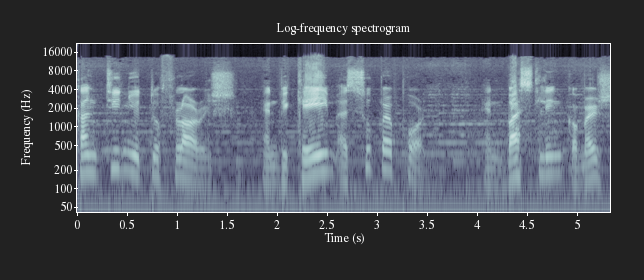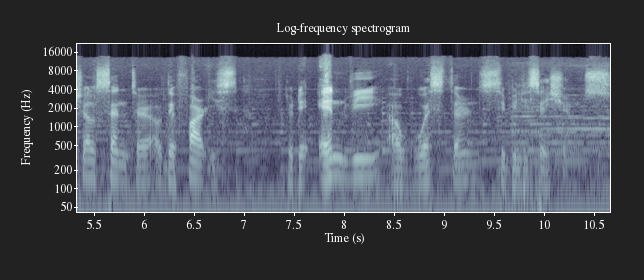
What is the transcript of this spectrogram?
continued to flourish and became a super port and bustling commercial center of the Far East to the envy of Western civilizations.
